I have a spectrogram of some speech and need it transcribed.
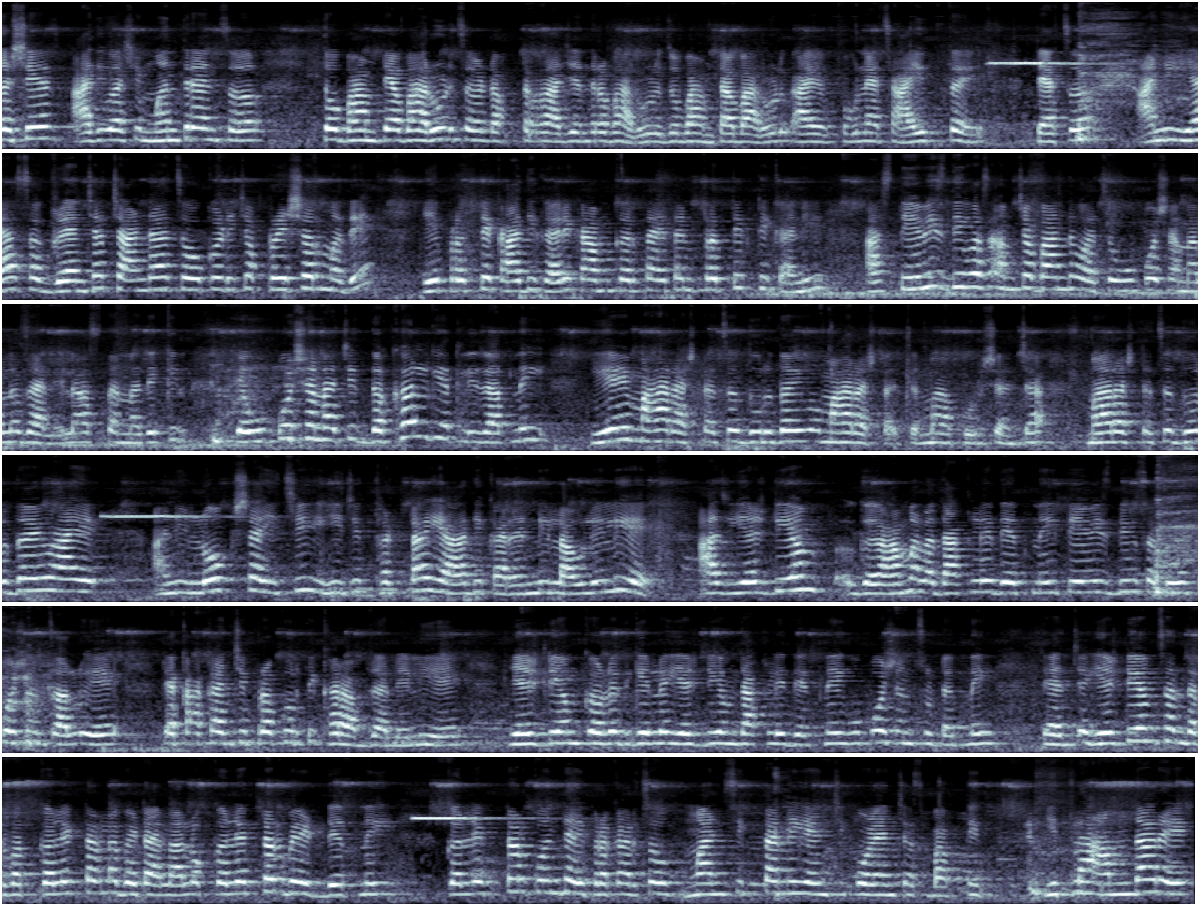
तसेच आदिवासी मंत्र्यांचं तो भामट्या भारूडचं डॉक्टर राजेंद्र भारूड जो भामटा भारूड आय पुण्याचा आयुक्त आहे त्याचं. आणि या सगळ्यांच्या चांडा चौकडीच्या प्रेशरमध्ये हे प्रत्येक अधिकारी काम करत आहेत आणि प्रत्येक ठिकाणी आज तेवीस दिवस आमच्या बांधवाचं उपोषणाला झालेलं असताना देखील त्या उपोषणाची दखल घेतली जात नाही. हे महाराष्ट्राचं दुर्दैव महाराष्ट्राच्या महापुरुषांच्या महाराष्ट्राचं दुर्दैव आहे. आणि लोकशाहीची ही जी थट्टा या अधिकाऱ्यांनी लावलेली आहे आज एच डी एम आम्हाला दाखले देत नाही. तेवीस दिवसाचं उपोषण चालू आहे. त्या काकांची प्रकृती खराब झालेली आहे. एच डी एम करत गेलं एच डी एम दाखले देत नाही उपोषण सुटत नाही. त्यांच्या एच डी एम संदर्भात कलेक्टरला भेटायला आलो कलेक्टर भेट देत नाही. कलेक्टर कोणत्याही प्रकारचं मानसिकता नाही यांची कोळ्यांच्याच बाबतीत. इथला आमदार आहे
